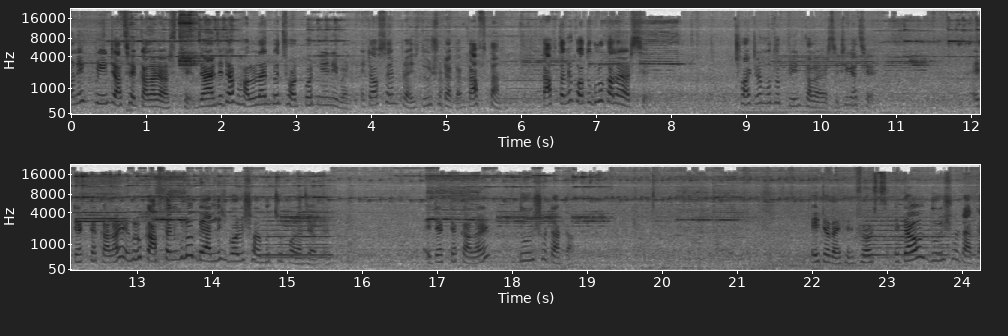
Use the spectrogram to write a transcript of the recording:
অনেক প্রিন্ট আছে, কালার আসছে। যার যেটা ভালো লাগবে, ঝটপট নিয়ে নেবেন। এটাও সেম প্রাইস দুইশো টাকা। কাফতান। কাফতানের কতগুলো কালার আসছে? ছয়টার মতো প্রিন্ট কালার আসছে, ঠিক আছে? এটা একটা কালার। এগুলো কাফতানগুলো বিয়াল্লিশ বড়ি সর্বোচ্চ করা যাবে। এটা একটা কালার, দুইশো টাকা। এটা দেখেন শর্টস এটাও দুইশো টাকা।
